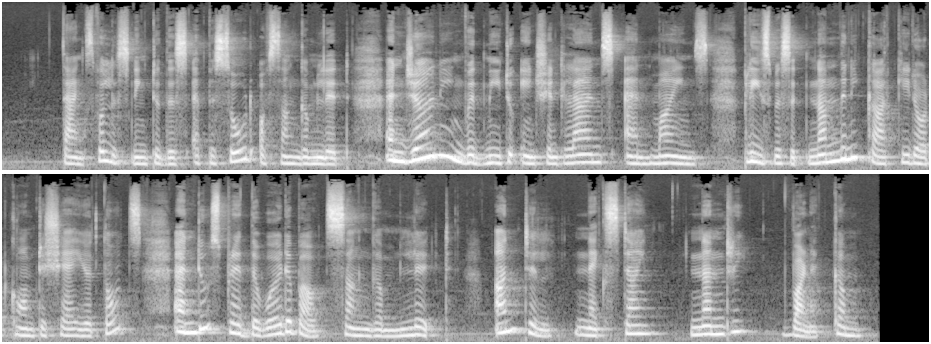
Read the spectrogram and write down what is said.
Thanks for listening to this episode of Sangam Lit and journeying with me to ancient lands and minds. Please visit nandinikarki.com to share your thoughts and do spread the word about Sangam Lit. Until next time, Nandri Vanakkam.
